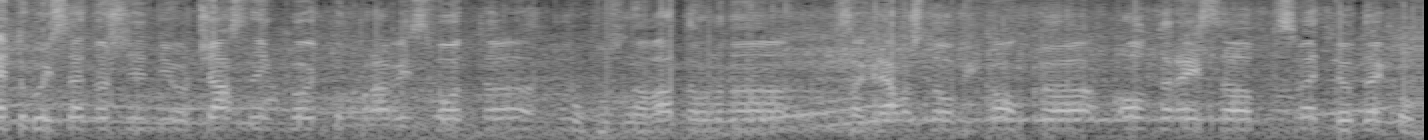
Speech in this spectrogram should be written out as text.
Ето го и следващият ни участник, който прави своята опознавателна загряваща обиколка от рейса Светли Одеков.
